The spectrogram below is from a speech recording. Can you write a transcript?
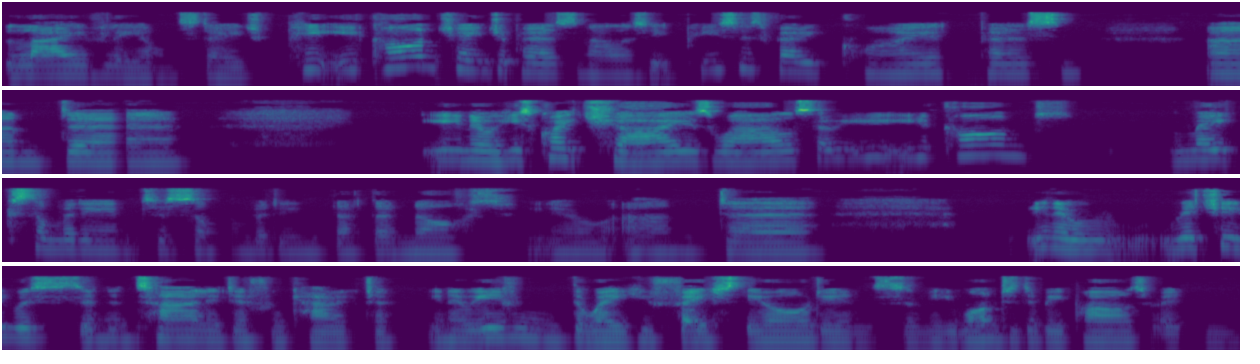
lively on stage. Pete, you can't change your personality. Pete is a very quiet person, and uh, you know he's quite shy as well. So you you can't make somebody into somebody that they're not. You know, and uh, you know, Richie was an entirely different character. You know, even the way he faced the audience and he wanted to be part of it, and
